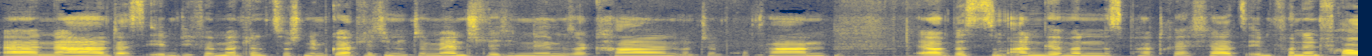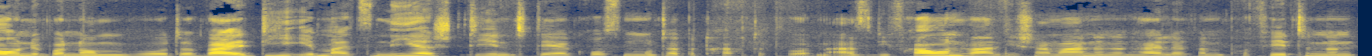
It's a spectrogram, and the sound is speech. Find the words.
äh, nahe, dass eben die Vermittlung zwischen dem Göttlichen und dem Menschlichen, dem Sakralen und dem Profanen äh, bis zum Angewenden des Patriarchats eben von den Frauen übernommen wurde, weil die eben als näherstehend der großen Mutter betrachtet wurden. Also die Frauen waren die Schamaninnen, Heilerinnen, Prophetinnen.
